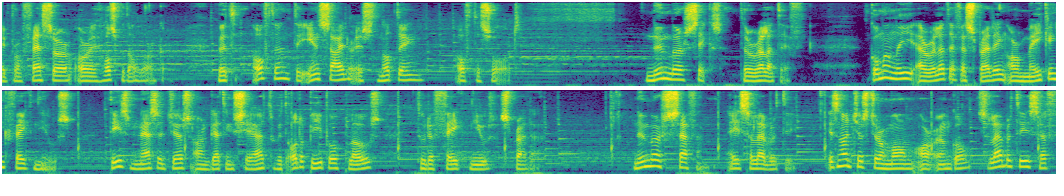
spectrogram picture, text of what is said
a professor, or a hospital worker, but often the insider is nothing of the sort. Number 6. The Relative. Commonly, a relative is spreading or making fake news. These messages are getting shared with other people close to the fake news spreader. Number 7. A celebrity. It's not just your mom or uncle, celebrities have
